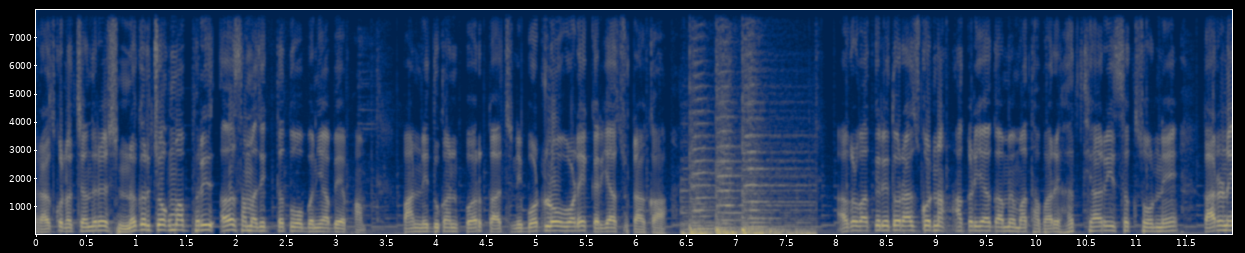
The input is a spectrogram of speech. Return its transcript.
રાજકોટના ચંદ્રેશ નગર ચોકમાં ફરી અસામાજિક તત્વો બન્યા બેફામ. પાનની દુકાન પર કાચની બોટલો વડે કર્યા છૂટાકા આગળ વાત કરીએ તો રાજકોટના આકડિયા ગામે માથાભારે હથિયારી શખ્સોને કારણે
